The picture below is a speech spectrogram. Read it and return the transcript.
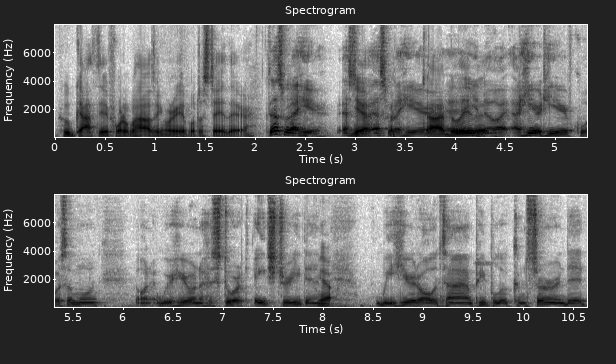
who got the affordable housing were able to stay there. That's what I hear. That's, Yeah, what, that's what I hear. I believe you it. Know, I, I hear it here. Of course, I'm on. on we're here on a historic 8th Street, and Yeah. we hear it all the time. People are concerned that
